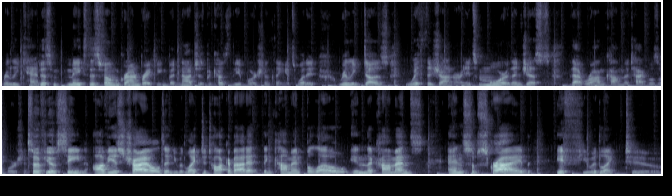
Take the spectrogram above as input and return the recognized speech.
really can. This makes this film groundbreaking, but not just because of the abortion thing. It's what it really does with the genre. It's more than just that rom-com that tackles abortion. So if you have seen Obvious Child and you would like to talk about it, then comment below in the comments and subscribe if you would like to.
